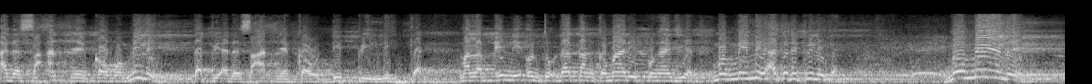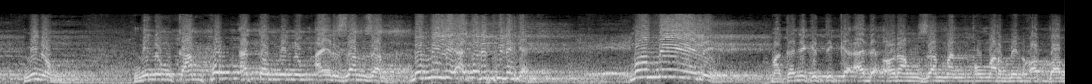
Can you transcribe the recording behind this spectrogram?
Ada saatnya kau memilih, tapi ada saatnya kau dipilihkan. Malam ini untuk datang kemari pengajian, memilih atau dipilihkan? Memilih. Minum. Minum kamput atau minum air zam-zam? Memilih atau dipilihkan? memilih makanya ketika ada orang zaman Umar bin Khattab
